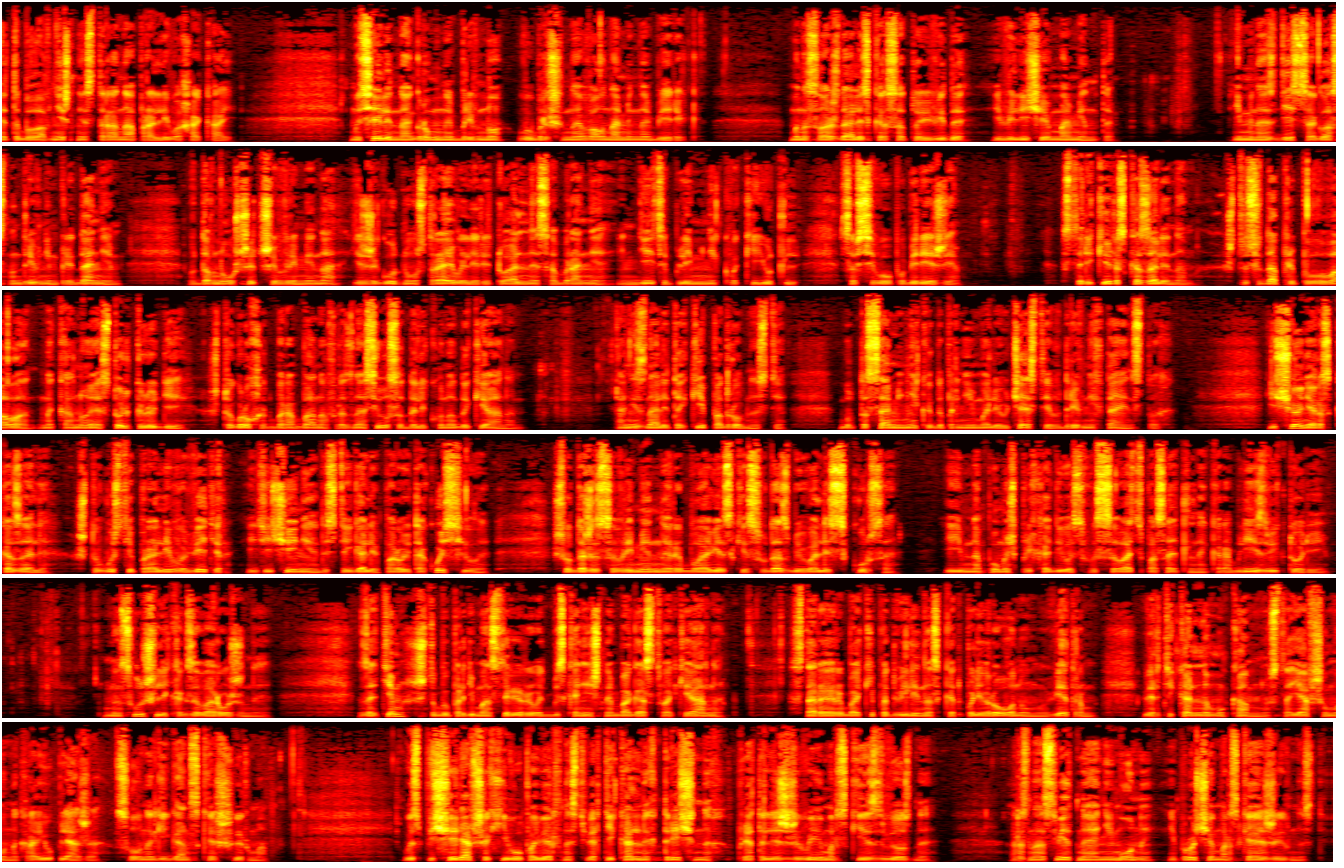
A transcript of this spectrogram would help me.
Это была внешняя сторона пролива Хакай. Мы сели на огромное бревно, выброшенное волнами на берег. Мы наслаждались красотой вида и величием момента. Именно здесь, согласно древним преданиям, в давно ушедшие времена ежегодно устраивали ритуальное собрание индейцы племени Квакиютль со всего побережья. Старики рассказали нам, что сюда приплывало на каноэ столько людей, что грохот барабанов разносился далеко над океаном. Они знали такие подробности, будто сами некогда принимали участие в древних таинствах. Еще они рассказали, что в устье пролива ветер и течение достигали порой такой силы, что даже современные рыболовецкие суда сбивались с курса, и им на помощь приходилось высылать спасательные корабли из Виктории. Мы слушали, как завороженные. Затем, чтобы продемонстрировать бесконечное богатство океана, старые рыбаки подвели нас к отполированному ветром вертикальному камню, стоявшему на краю пляжа, словно гигантская ширма. В испещрявших его поверхность вертикальных трещинах прятались живые морские звезды, разноцветные анимоны и прочая морская живность.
